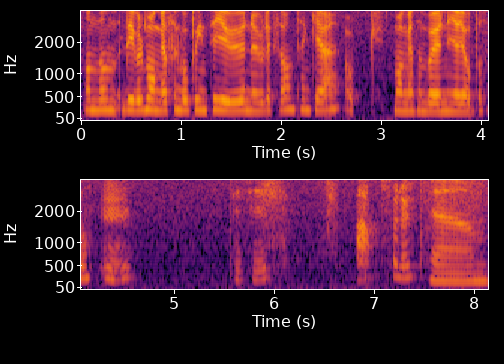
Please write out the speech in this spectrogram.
Om de, det är väl många som går på intervjuer nu liksom, tänker jag. Och många som börjar nya jobb och så. Mm. Precis. Absolut. Ehm,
